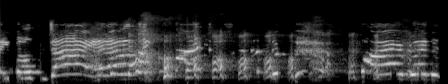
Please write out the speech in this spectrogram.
they both die and i was like why would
